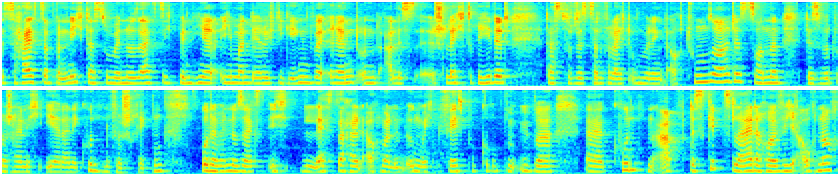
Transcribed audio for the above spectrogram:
Das heißt aber nicht, dass du, wenn du sagst, ich bin hier jemand, der durch die Gegend rennt und alles äh, schlecht redet, dass du das dann vielleicht unbedingt auch tun solltest, sondern das wird wahrscheinlich eher deine Kunden verschrecken. Oder wenn du sagst, ich lässt da halt auch mal in irgendwelchen Facebook-Gruppen über äh, Kunden ab. Das gibt es leider häufig auch noch.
